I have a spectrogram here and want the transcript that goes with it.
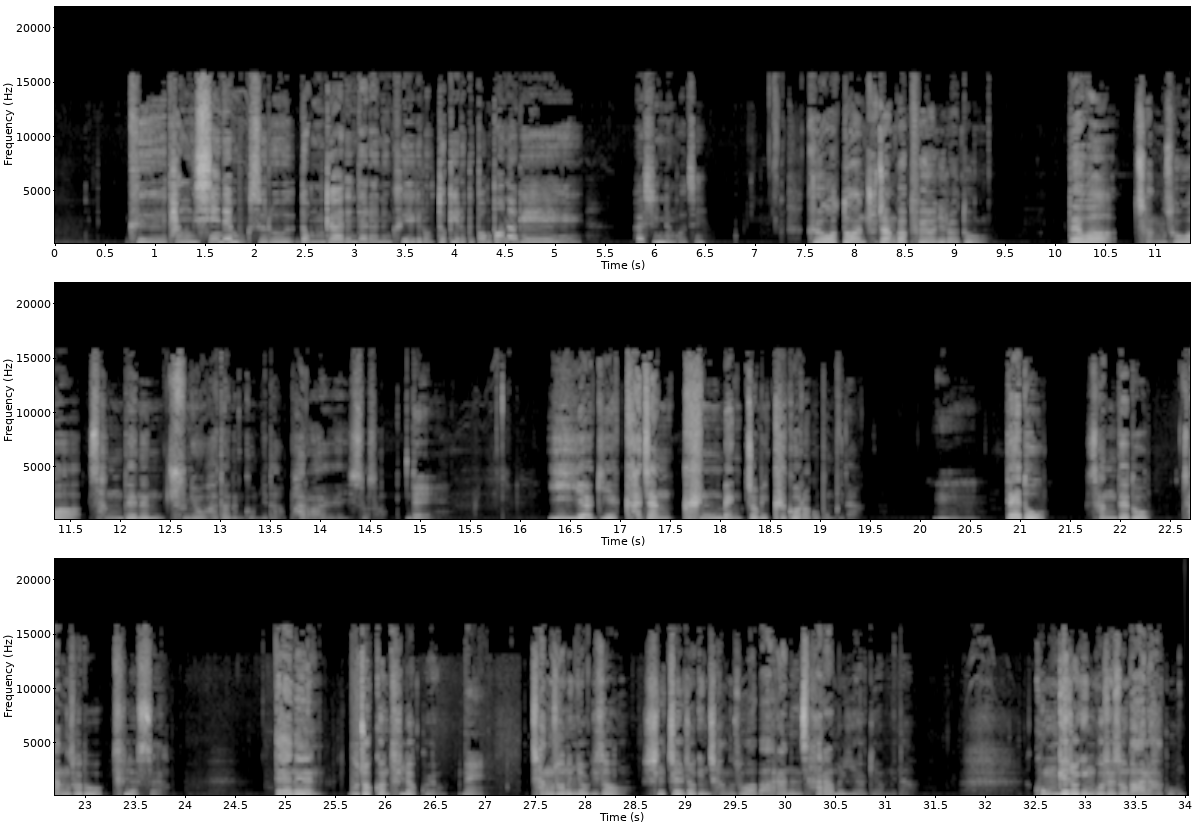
그 당신의 몫으로 넘겨야 된다라는 그 얘기를 어떻게 이렇게 뻔뻔하게 할 수 있는 거지? 그 어떠한 주장과 표현이라도 때와 장소와 상대는 중요하다는 겁니다. 발화에 있어서. 네. 이 이야기의 가장 큰 맹점이 그거라고 봅니다. 음. 때도 상대도 장소도 틀렸어요. 때는 무조건 틀렸고요. 네. 장소는 여기서 실질적인 장소와 말하는 사람을 이야기합니다. 공개적인 곳에서 말하고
